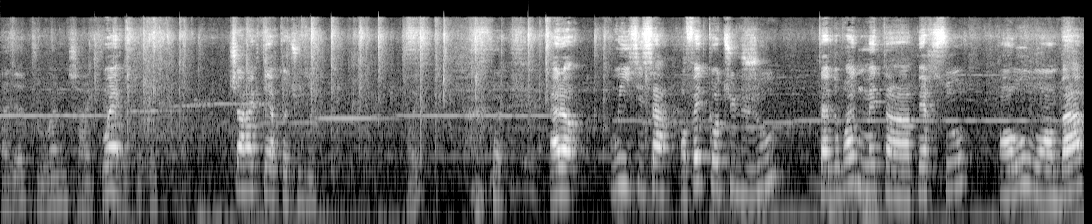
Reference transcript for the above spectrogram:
Add to one character Ouais. Caractère, toi tu dis. Oui. Alors, oui, c'est ça. En fait, quand tu le joues, tu as le droit de mettre un perso en haut ou en bas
